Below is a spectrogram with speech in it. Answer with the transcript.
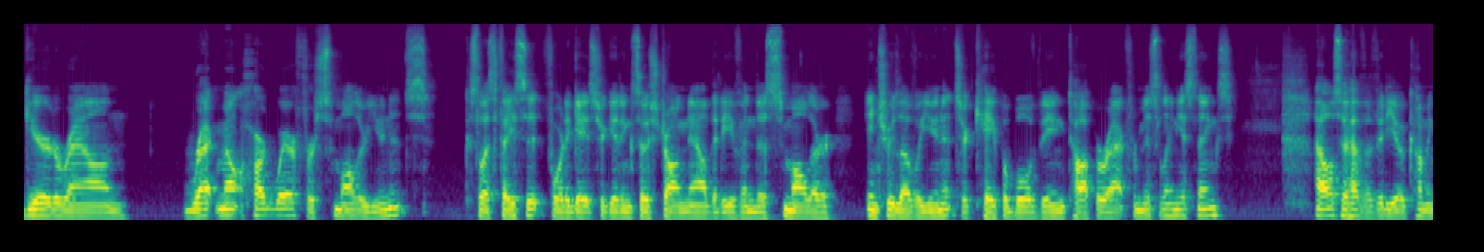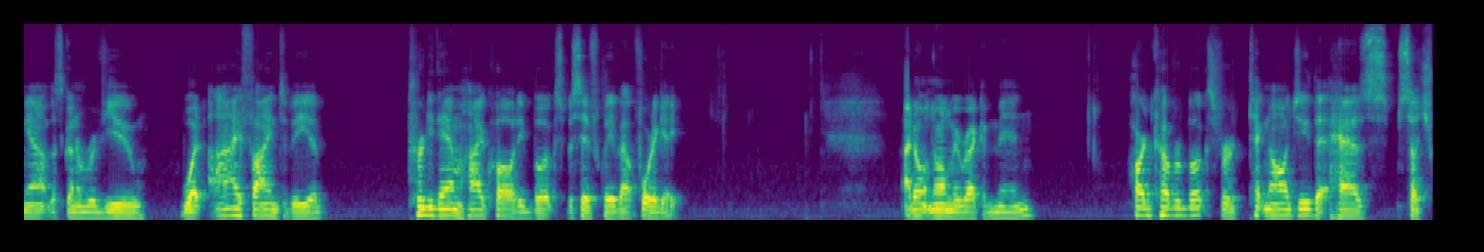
geared around rack mount hardware for smaller units. Because let's face it, FortiGates are getting so strong now that even the smaller entry level units are capable of being top of rack for miscellaneous things. I also have a video coming out that's going to review what I find to be a pretty damn high quality book specifically about FortiGate. I don't normally recommend hardcover books for technology that has such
